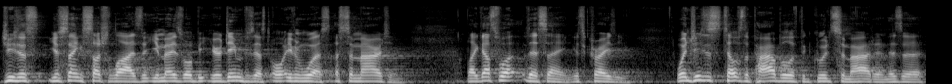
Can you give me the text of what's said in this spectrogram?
Jesus, you're saying such lies that you may as well be, you're a demon possessed, or even worse, a Samaritan. Like that's what they're saying. It's crazy. When Jesus tells the parable of the Good Samaritan, there's a,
